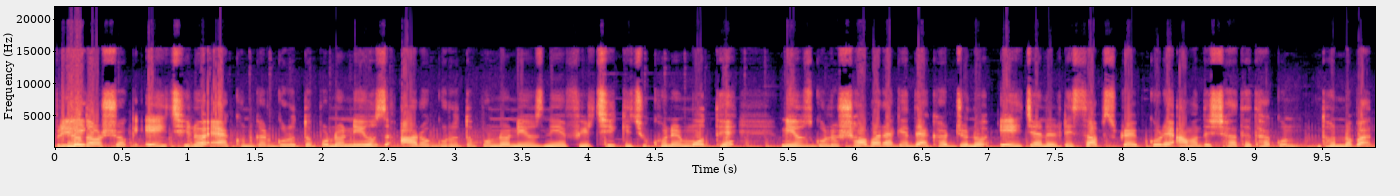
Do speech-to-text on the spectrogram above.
প্রিয় দর্শক এই ছিল এখনকার গুরুত্বপূর্ণ নিউজ আরও গুরুত্বপূর্ণ নিউজ নিয়ে ফিরছি কিছুক্ষণের মধ্যে। নিউজগুলো সবার আগে দেখার জন্য এই চ্যানেলটি সাবস্ক্রাইব করে আমাদের সাথে থাকুন। ধন্যবাদ।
